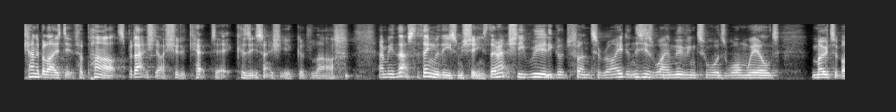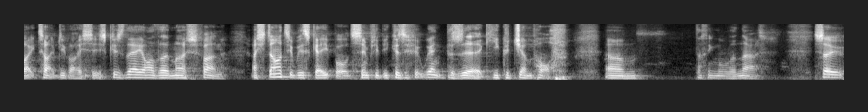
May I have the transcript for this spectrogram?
cannibalized it for parts, but actually I should have kept it because it's actually a good laugh. I mean, that's the thing with these machines. They're actually really good fun to ride, and this is why I'm moving towards one-wheeled motorbike type devices because they are the most fun. I started with skateboards simply because if it went berserk, you could jump off. Um, nothing more than that. So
